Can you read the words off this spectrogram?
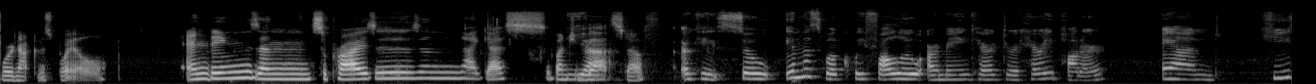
we're not going to spoil endings and surprises and I guess a bunch of Yeah. that stuff. Okay, so in this book, we follow our main character, Harry Potter, and he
